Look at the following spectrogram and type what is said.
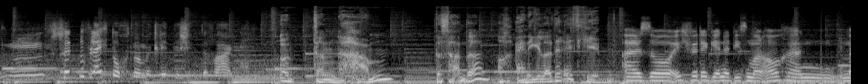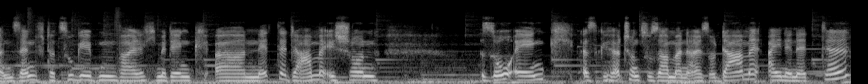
mh, sollte man vielleicht doch nochmal kritisch hinterfragen. Und dann haben das Sandra auch einige Leute recht gegeben. Also ich würde gerne diesmal auch einen, meinen Senf dazugeben, weil ich mir denke, äh, nette Dame ist schon so eng, es gehört schon zusammen. Also Dame, eine nette,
